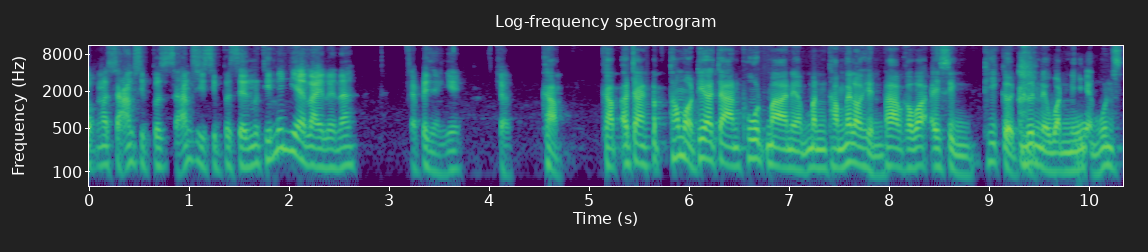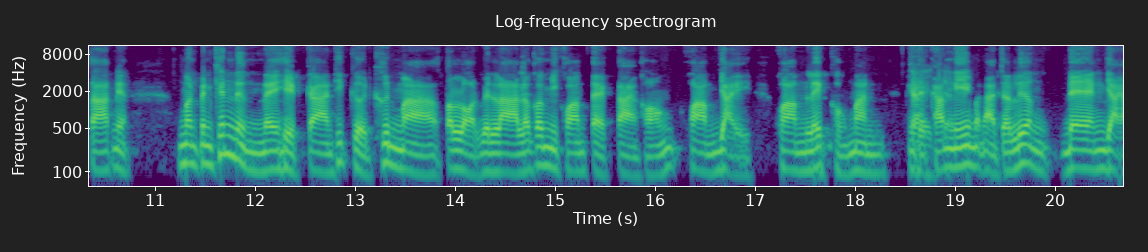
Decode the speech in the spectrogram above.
ตกมาสามสิบเปอร์สามสี่สิบเปอร์เซ็นต์บางทีไม่มีอะไรเลยนะจะเป็นอย่างนี้ครับครับครับอาจารย์ครับทั้งหมดที่อาจารย์พูดมาเนี่ยมันทำให้เราเห็นภาพครับว่าไอ้สิ่งที่เกิดขึ้นในวันนี้อย่างหุ้นสตาร์ทเนี่ย มันเป็นแค่หนึ่งในเหตุการณ์ที่เกิดขึ้นมาตลอดเวลา แล้วก็มีความแตกต่างของความใหญ่ความเล็กของมันเพียงแต่ใช่ครั้งนี้มันอาจจะเรื่องแดงใหญ่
